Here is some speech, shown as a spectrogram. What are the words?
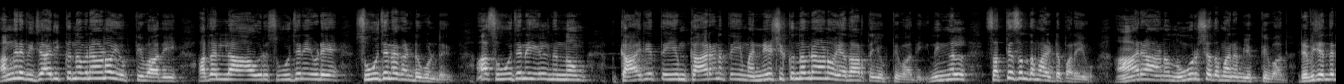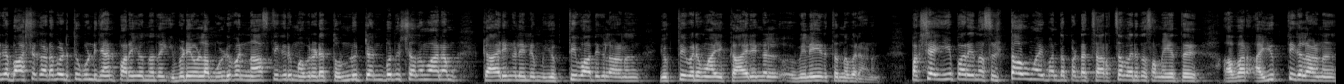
അങ്ങനെ വിചാരിക്കുന്നവനാണോ യുക്തിവാദി? അതല്ല ആ ഒരു സൂചനയുടെ സൂചന കണ്ടുകൊണ്ട്. ആ സൂചനയിൽ നിന്നും കാര്യത്തെയും കാരണത്തെയും അന്വേഷിക്കുന്നവനാണോ യഥാർത്ഥ യുക്തിവാദി? നിങ്ങൾ സത്യസന്ധമായിട്ട് പറയൂ. ആരാണ് നൂറ് ശതമാനം യുക്തിവാദി? രവിചന്ദ്രന്റെ ഭാഷ കടമെടുത്തുകൊണ്ട് ഞാൻ പറയുന്നത് ഇവിടെയുള്ള മുഴുവൻ നാസ്തികരും അവരുടെ തൊണ്ണൂറ്റൊൻപത് ശതമാനം കാര്യങ്ങളിലും യുക്തിവാദികളാണ് യുക്തിപരമായി കാര്യങ്ങൾ വിലയിരുത്തുന്നവരാണ്. പക്ഷേ ഈ പറയുന്ന സൃഷ്ടാവുമായി ബന്ധപ്പെട്ട ചർച്ച വരുന്ന സമയത്ത് അവർ അയുക്തികളാണ്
